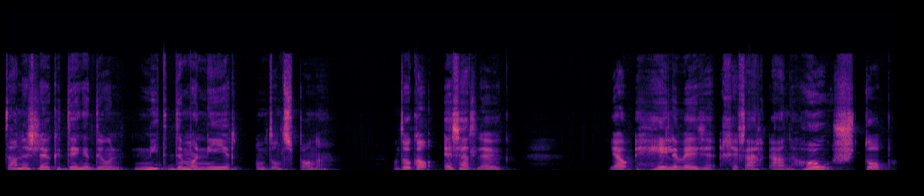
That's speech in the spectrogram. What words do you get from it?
dan is leuke dingen doen niet de manier om te ontspannen. Want ook al is het leuk, Jouw hele wezen geeft eigenlijk aan, ho, stop.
